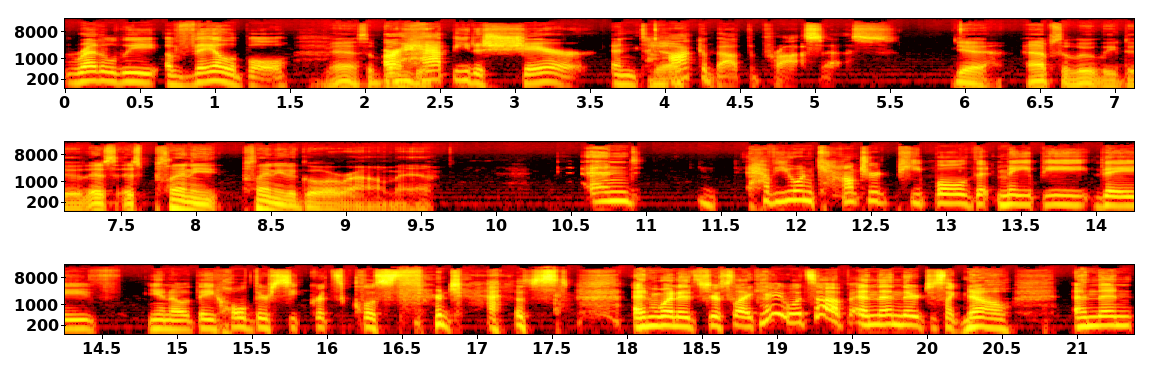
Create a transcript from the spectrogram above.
readily available, yeah, are happy to share and talk yeah. about the process. Yeah, absolutely, dude. There's it's plenty plenty to go around, man. And have you encountered people that maybe they've you know, they hold their secrets close to their chest. And when it's just like, hey, what's up? And then they're just like, no. And then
